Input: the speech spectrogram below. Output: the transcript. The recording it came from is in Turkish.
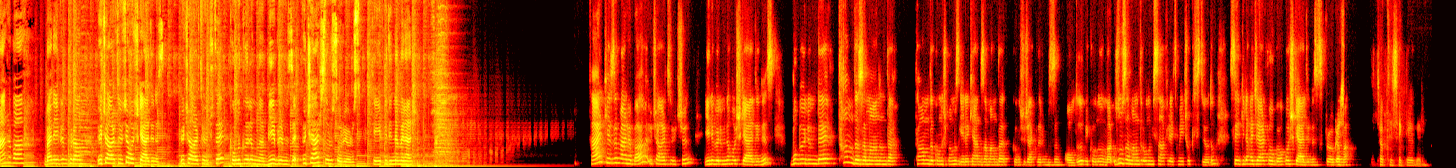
Merhaba, ben Evrim Kur'an. 3 artı 3'e hoş geldiniz. 3 artı 3'te konuklarımla birbirimize üçer soru soruyoruz. Keyifli dinlemeler. Herkese merhaba. 3 artı 3'ün yeni bölümüne hoş geldiniz. Bu bölümde tam da zamanında, tam da konuşmamız gereken zamanda konuşacaklarımızın olduğu bir konuğum var. Uzun zamandır onu misafir etmeyi çok istiyordum. Sevgili Hacer Fogo, hoş geldiniz programa. Çok teşekkür ederim.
